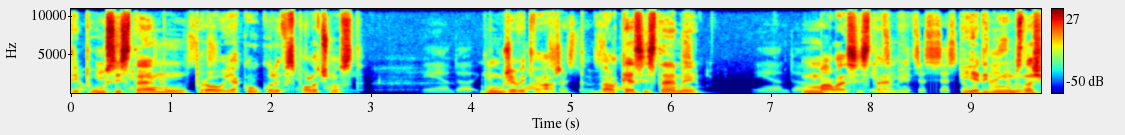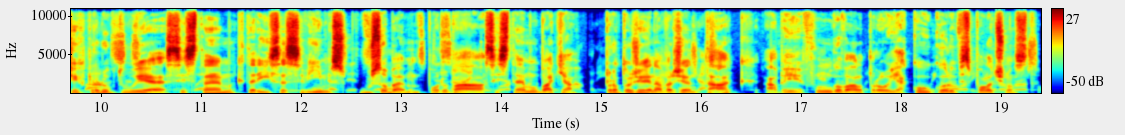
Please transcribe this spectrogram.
typů systémů pro jakoukoliv společnost. Může vytvářet velké systémy, malé systémy. Jedním z našich produktů je systém, který se svým způsobem podobá systému Baťa, protože je navržen tak, aby fungoval pro jakoukoliv společnost.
